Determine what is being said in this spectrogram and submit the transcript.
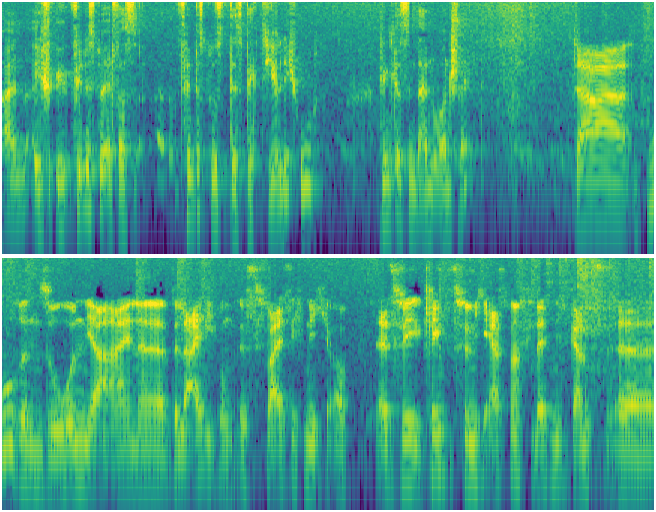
ein. Ich, findest du etwas, findest du es despektierlich, Hure? Klingt das in deinen Ohren schlecht? Da Hurensohn ja eine Beleidigung ist, weiß ich nicht, ob. Es klingt es für mich erstmal vielleicht nicht ganz äh,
